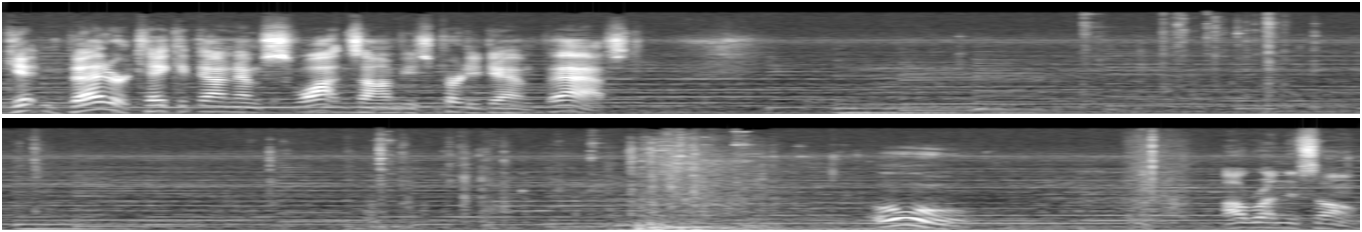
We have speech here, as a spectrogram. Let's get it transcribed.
getting better. Taking down them SWAT zombies pretty damn fast. Ooh, I'll run this home.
